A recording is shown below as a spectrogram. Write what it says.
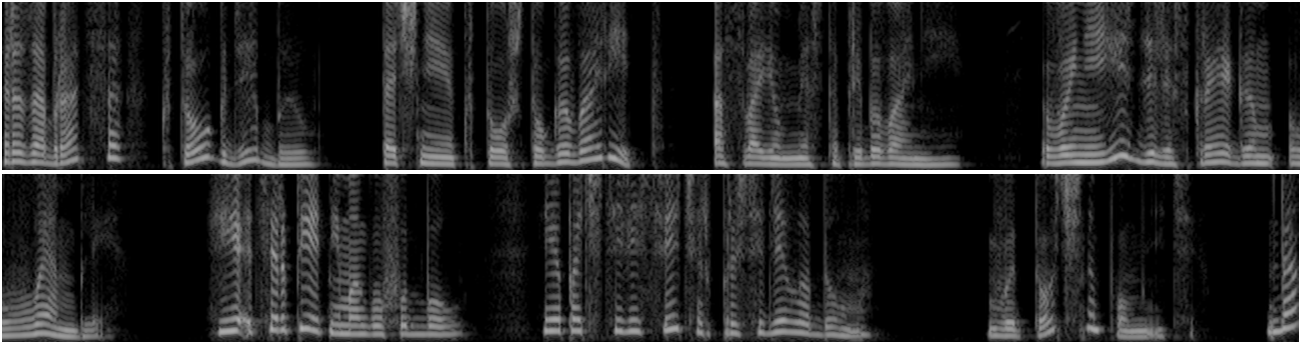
разобраться, кто где был. Точнее, кто что говорит о своем местопребывании. Вы не ездили с Крейгом в Уэмбли? Я терпеть не могу футбол. Я почти весь вечер просидела дома. Вы точно помните? Да.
